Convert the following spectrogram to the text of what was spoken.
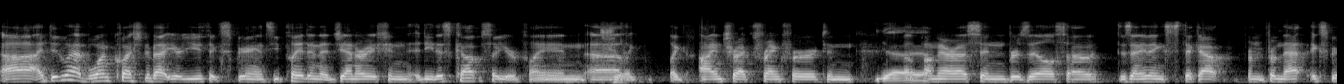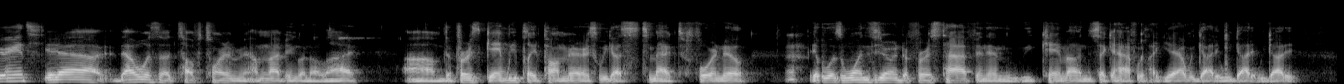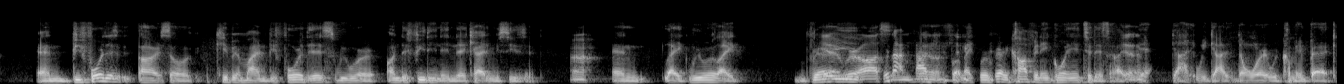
I did have one question about your youth experience. You played in a Generation Adidas Cup, so you were playing uh, Sure. like like Eintracht Frankfurt and Yeah, uh, yeah. Palmeiras in Brazil. So does anything stick out from from that experience? Yeah, that was a tough tournament. I'm not even gonna lie. Um, the first game we played Palmeiras, we got smacked 4 0. Uh. It was 1 0 in the first half, and then we came out in the second half with, like, yeah, we got it, we got it, we got it. And before this, all right, so keep in mind, before this, we were undefeated in the academy season. Uh, And, like, we were, like, very. Yeah, we're awesome. We're not confident, but, like, we're very confident going into this. Like, Yeah. yeah, got it, we got it. Don't worry, we're coming back.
